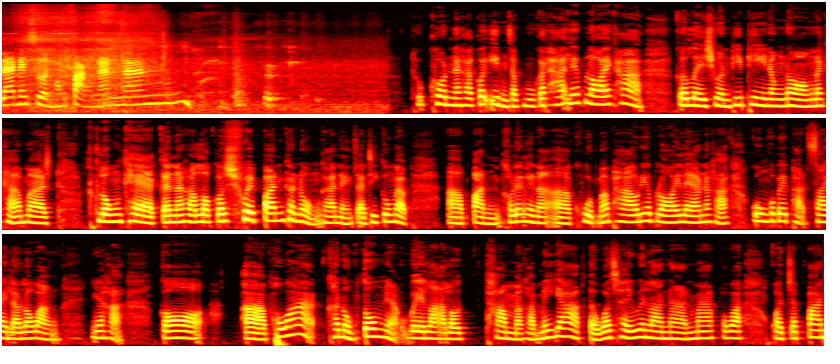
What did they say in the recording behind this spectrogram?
และในส่วนของฝั่งนั้นนั้นทุกคนนะคะก็อิ่มจากหมูกระทะเรียบร้อยค่ะ ก็เลยชวนพี่ๆน้องๆนะคะ มาลงแขกกันนะคะแล้วก็ช่วยปั้นขนมค่ะหลังจากที่กุ้งแบบอ่าปั่นเขาเรียกเลยนะอ่าขูดมะพร้าวเรียบร้อยแล้วนะคะ กุ้งก็ไปผัดไส้แล้วระหว่างเนี่ยค่ะ ก็ เพราะว่าขนมต้มเนี่ยเวลาเราทำอะค่ะไม่ยากแต่ว่าใช้เวลานานมาก เพราะว่ากว่าจะปั้น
